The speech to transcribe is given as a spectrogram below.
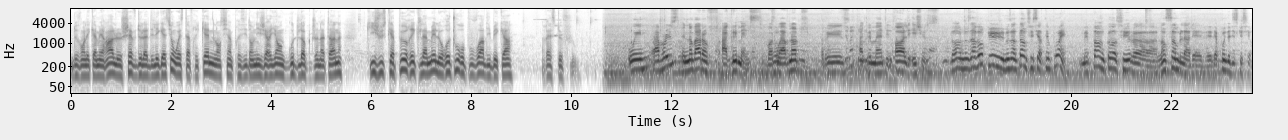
Devant les caméras, le chef de la délégation ouest-africaine, l'ancien président nigérian Goodluck Jonathan, qui jusqu'à peu réclamait le retour au pouvoir d'Ibeka, reste flou. We have reached a number of agreements, but we have not reached agreement in all the issues. Bon, nous avons pu nous entendre sur certains points, mais pas encore sur euh, l'ensemble des, des points de discussion.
